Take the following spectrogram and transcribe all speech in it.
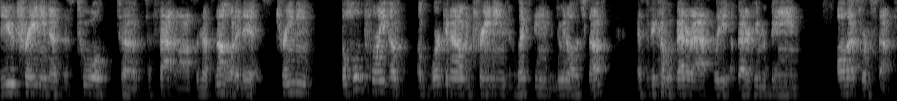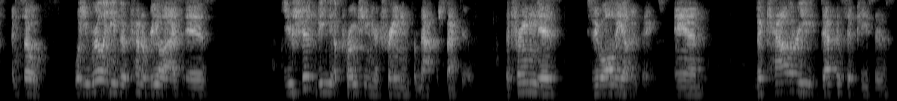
view training as this tool to, to fat loss, and that's not what it is. Training, the whole point of, of working out and training and lifting and doing all this stuff is to become a better athlete, a better human being, all that sort of stuff. And so, what you really need to kind of realize is you should be approaching your training from that perspective. The training is to do all the other things. And the calorie deficit pieces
